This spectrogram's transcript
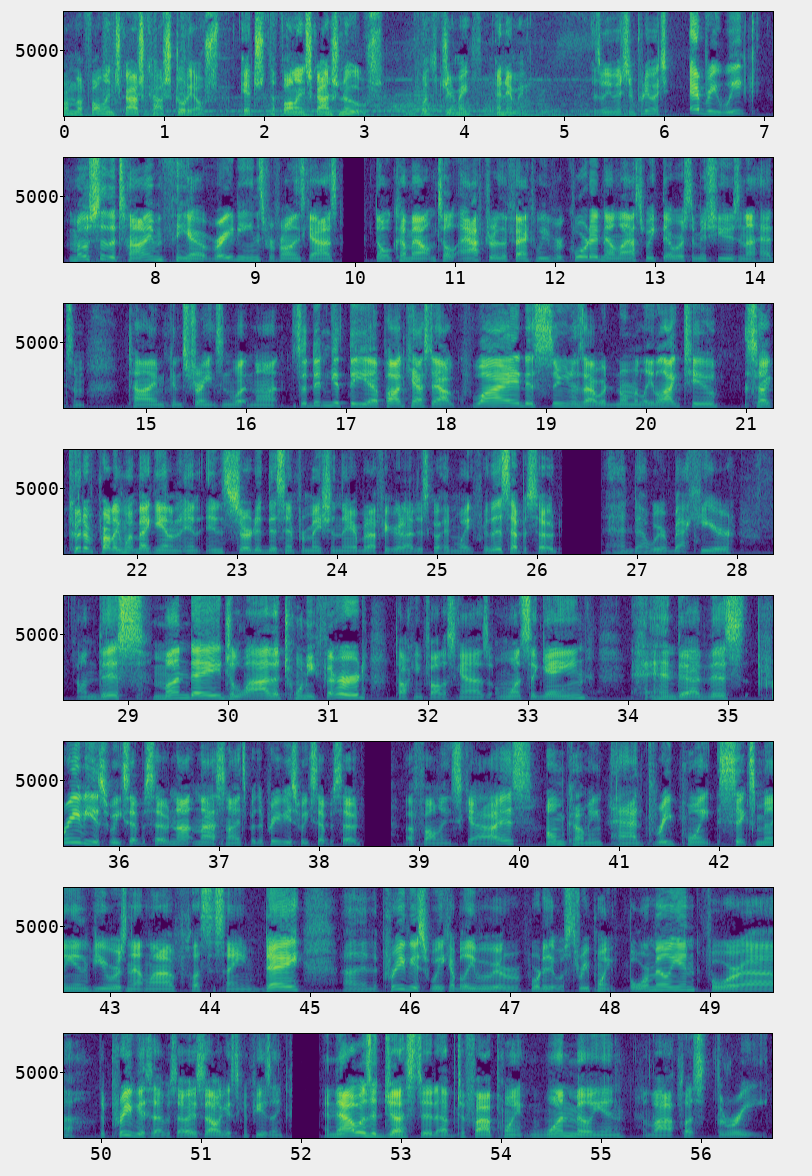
From the Falling Skies Cast Studios, it's the Falling Skies News with Jimmy and Emmy. As we mentioned pretty much every week, most of the time the uh, ratings for Falling Skies don't come out until after the fact we've recorded. Now, last week there were some issues and I had some time constraints and whatnot, so didn't get the uh, podcast out quite as soon as I would normally like to. So I could have probably went back in and inserted this information there, but I figured I'd just go ahead and wait for this episode. And uh, we're back here on this Monday, July the 23rd, talking Falling Skies once again. And uh, this previous week's episode, not last night's, but the previous week's episode of Falling Skies, Homecoming, had 3.6 million viewers in that live plus the same day. And then the previous week, I believe we reported it was 3.4 million for uh, the previous episode. This all gets confusing. And that was adjusted up to 5.1 million live plus 3.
